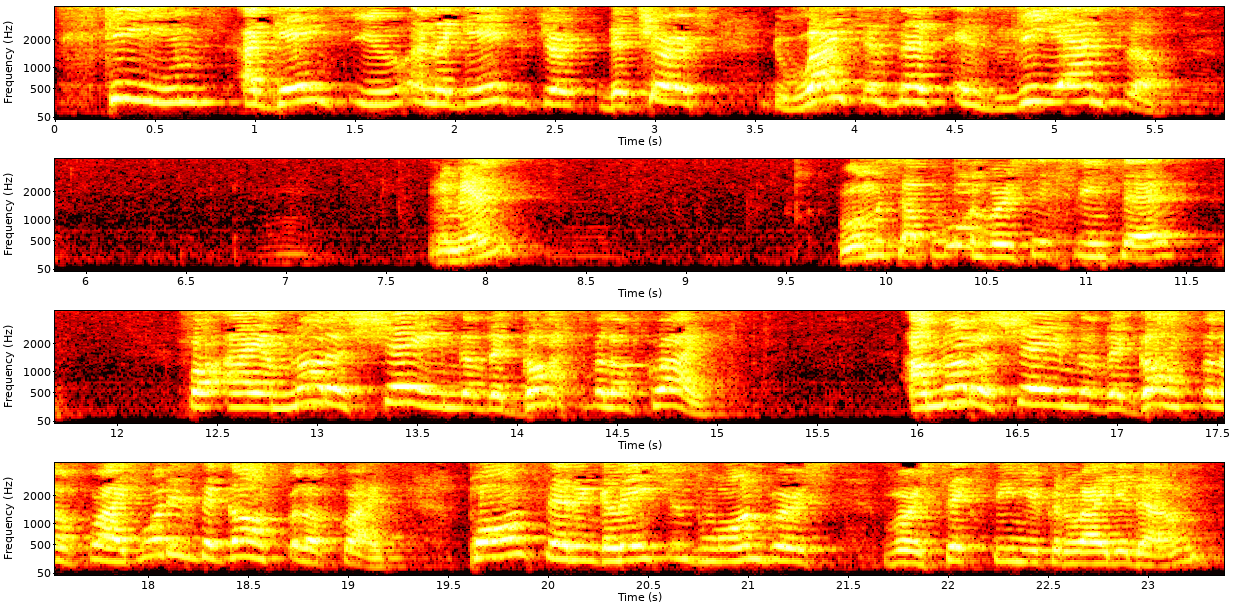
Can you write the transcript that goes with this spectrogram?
schemes against you and against the church. The church. Righteousness is the answer. Amen? Romans chapter 1 verse 16 says, For I am not ashamed of the gospel of Christ. I'm not ashamed of the gospel of Christ. What is the gospel of Christ? Paul said in Galatians 1, verse, verse 16, you can write it down.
